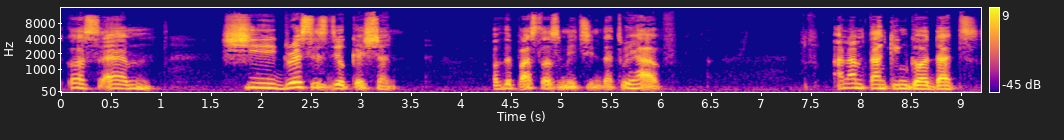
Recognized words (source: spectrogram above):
because um, she graces the occasion of the pastors' meeting that we have, and I'm thanking God that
